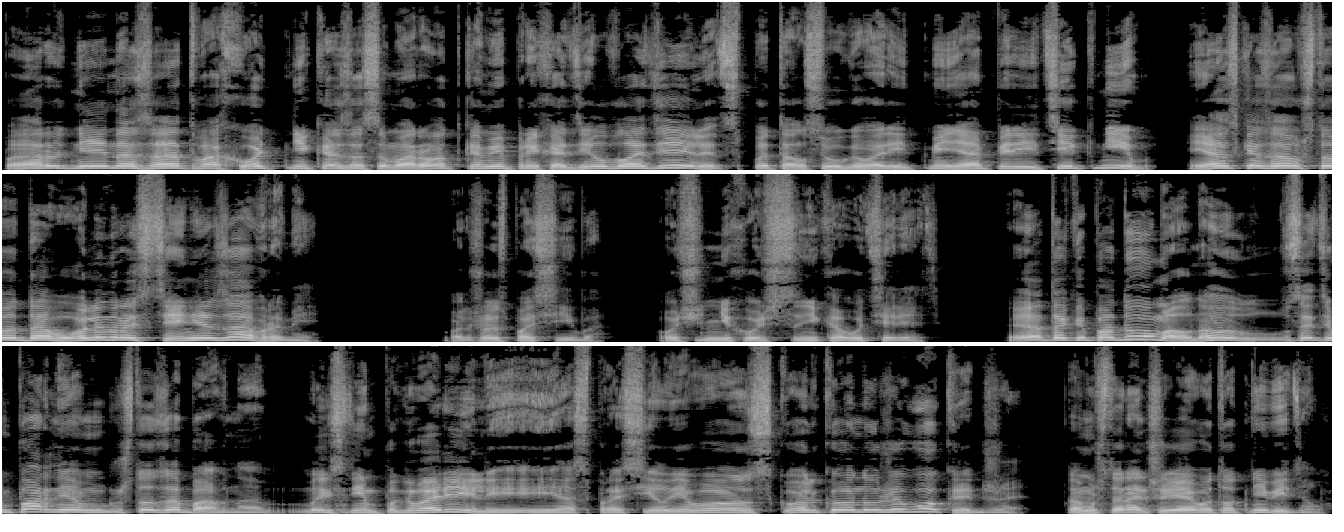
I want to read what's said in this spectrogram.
Пару дней назад в охотника за самородками приходил владелец, пытался уговорить меня перейти к ним. Я сказал, что доволен растения заврами. Большое спасибо. Очень не хочется никого терять. Я так и подумал, но с этим парнем что забавно. Мы с ним поговорили, и я спросил его, сколько он уже в Окридже потому что раньше я его тут не видел.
